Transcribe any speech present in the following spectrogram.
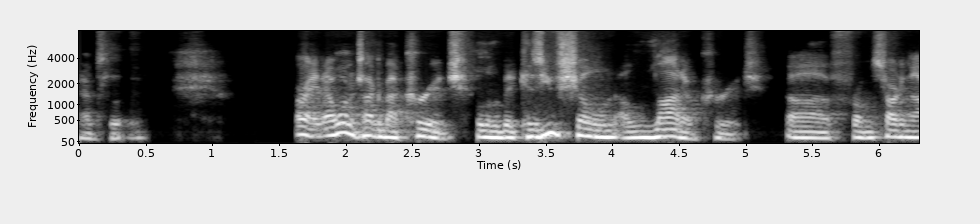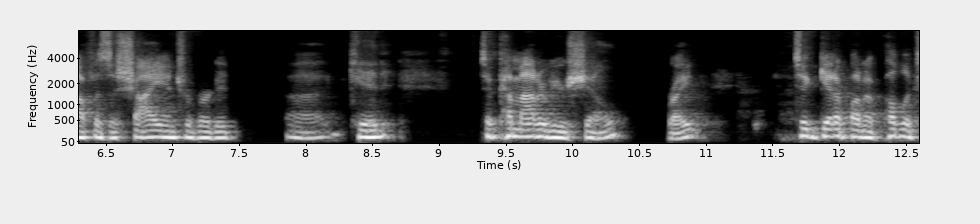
Absolutely. All right, I want to talk about courage a little bit because you've shown a lot of courage uh, from starting off as a shy, introverted uh, kid to come out of your shell, right? To get up on a public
